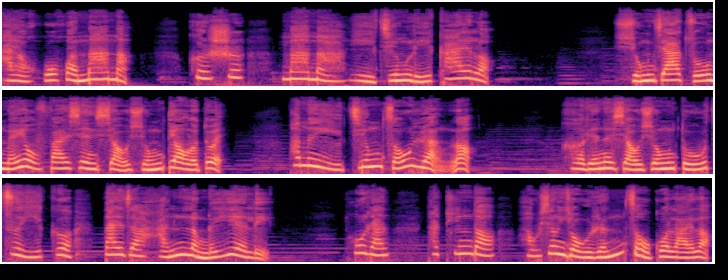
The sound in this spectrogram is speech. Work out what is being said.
他要呼唤妈妈，可是妈妈已经离开了。熊家族没有发现小熊掉了队，他们已经走远了。可怜的小熊独自一个待在寒冷的夜里。突然，他听到好像有人走过来了，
